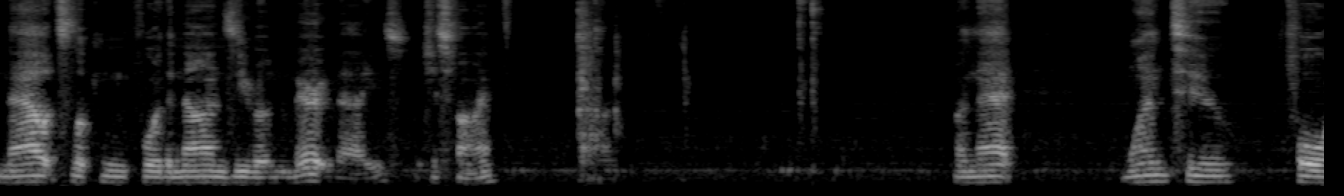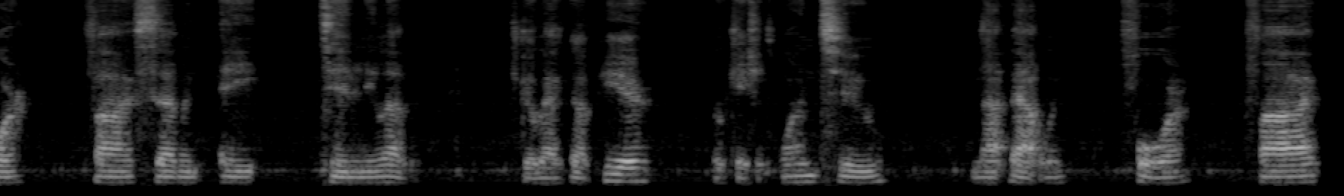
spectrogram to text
now it's looking for the non-zero numeric values, which is fine. Um, on that, 1, 2, 4, 5, 7, 8, 10, and 11. If you go back up here, locations 1, 2, not that one, 4, 5,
